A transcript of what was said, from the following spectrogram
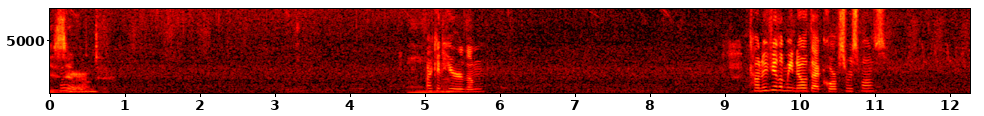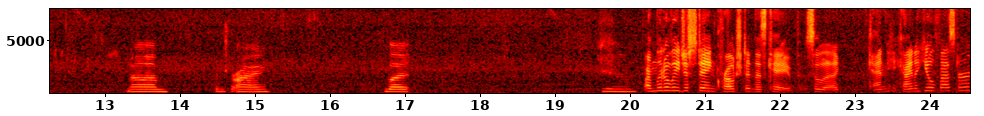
Is Where? it? I can hear them. Can any of you let me know if that corpse responds? Um, I can try. But yeah, I'm literally just staying crouched in this cave so that I can he kind of heal faster.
